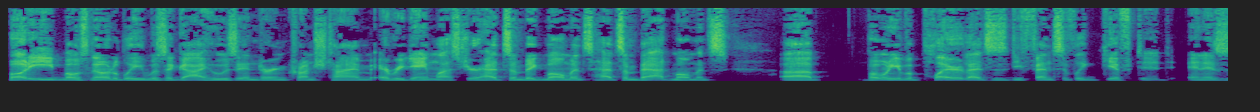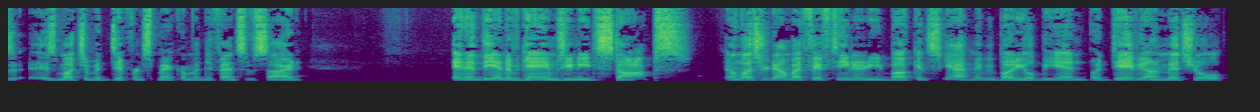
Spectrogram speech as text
Buddy, most notably, was a guy who was in during crunch time every game last year. Had some big moments, had some bad moments. Uh, but when you have a player that's as defensively gifted and is as much of a difference maker on the defensive side, and at the end of games you need stops. Unless you're down by 15 and need buckets, yeah, maybe Buddy will be in. But Davion Mitchell,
